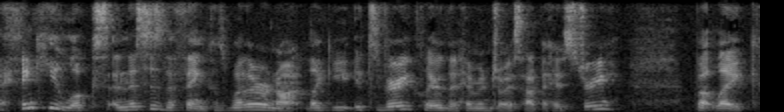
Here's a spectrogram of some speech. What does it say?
I think he looks and this is the thing cuz whether or not like it's very clear that him and Joyce have a history, but like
